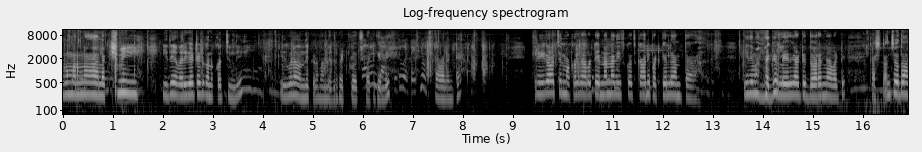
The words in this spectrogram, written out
ఇంకా మొన్న లక్ష్మి ఇదే వరిగేటెడ్ కొనుక్కొచ్చింది. ఇది కూడా ఉంది ఇక్కడ మన దగ్గర పెట్టుకోవచ్చు పట్టుకెళ్ళి. కావాలంటే. ఫ్రీగా వచ్చిన మొక్కలు కాబట్టి ఎన్నన్నా తీసుకోవచ్చు కానీ పట్టుకెళ్ళే అంత ఇది మన దగ్గర లేదు కాబట్టి దూరం కాబట్టి కష్టం చూద్దాం.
